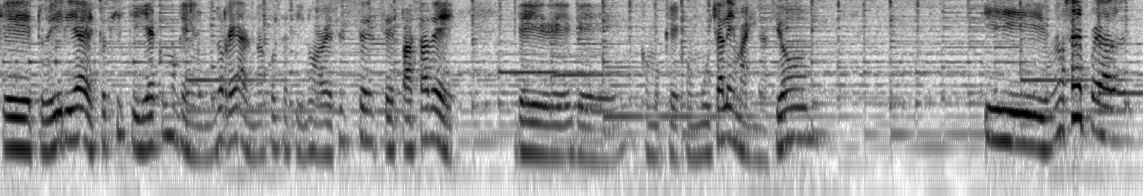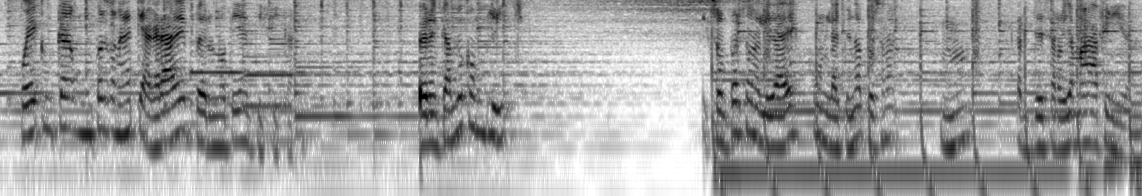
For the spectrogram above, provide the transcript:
que tú dirías esto existiría como que en el mundo real, una cosa así, ¿no? A veces se, pasa de, de, de- como que con mucha la imaginación y no sé, pues, puede que un personaje te agrade pero no te identifica. Pero en cambio con Bleach son personalidades con las que una persona mm, desarrolla más afinidad.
